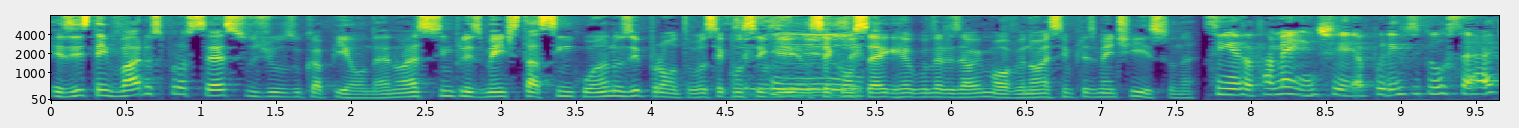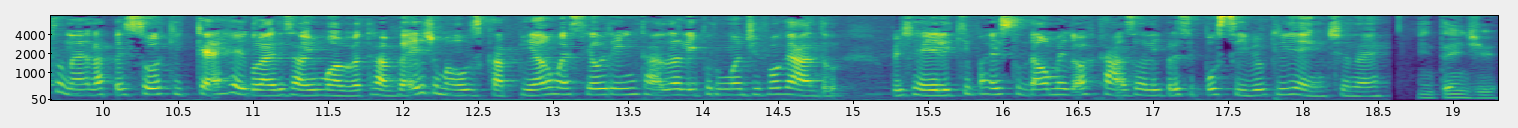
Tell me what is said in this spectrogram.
existem vários processos de uso capião, né? Não é simplesmente estar cinco anos e pronto, você conseguir, você consegue regularizar o imóvel. Não é simplesmente isso, né? Sim, exatamente. É por isso que o certo, né, da pessoa que quer regularizar o imóvel através de uma uso capião é ser orientada ali por um advogado porque é ele que vai estudar o melhor caso ali para esse possível cliente, né? Entendi.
